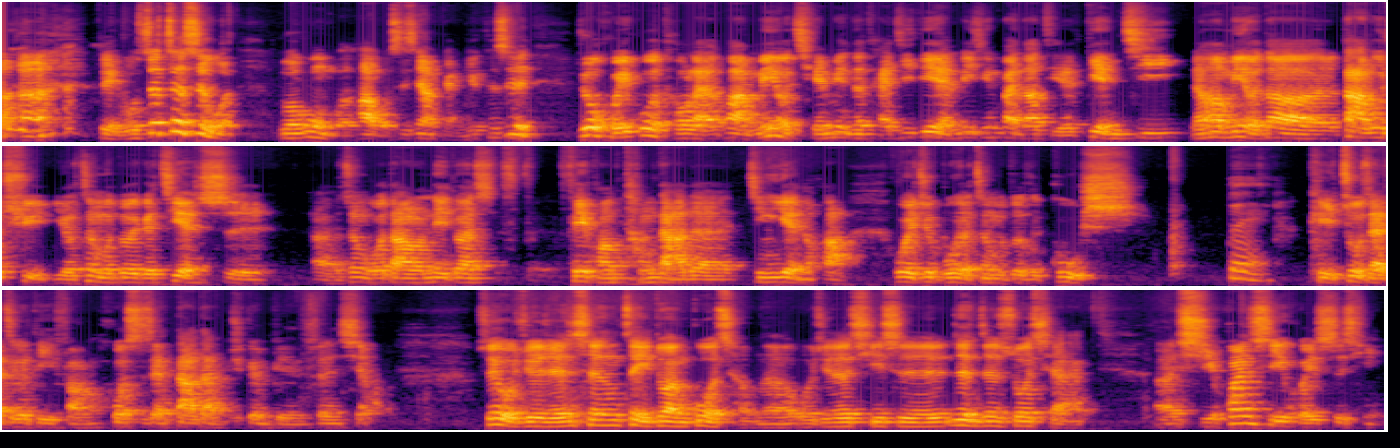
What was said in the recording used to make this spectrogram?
对我说这是我如果问我的话，我是这样感觉。可是如果回过头来的话，没有前面的台积电、立晶半导体的奠基，然后没有到大陆去有这么多一个见识，呃，中国大陆那段飞黄腾达的经验的话，我也就不会有这么多的故事。对，可以坐在这个地方，或是在大胆去跟别人分享。所以我觉得人生这一段过程呢，我觉得其实认真说起来，呃，喜欢是一回事情。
